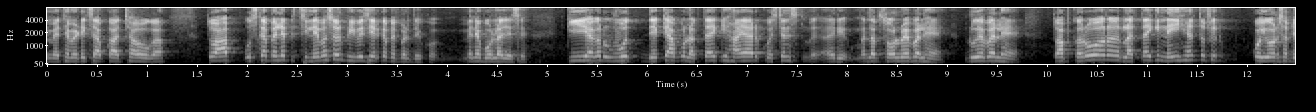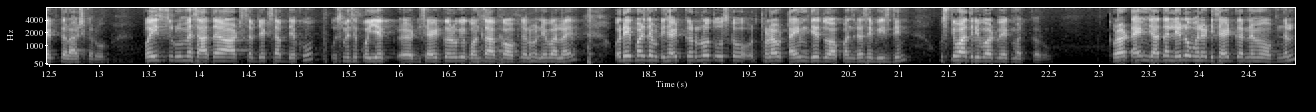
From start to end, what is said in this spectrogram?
मैथमेटिक्स आपका अच्छा होगा। तो आप उसका पहले सिलेबस और प्रीवियस ईयर का पेपर देखो, मैंने बोला जैसे, कि अगर वो देख के आपको लगता है कि हाँ यार क्वेश्चन मतलब सॉल्वेबल हैं डुएबल हैं तो आप करो, और अगर लगता है कि नहीं है तो फिर कोई और सब्जेक्ट तलाश करो। वही शुरू में सात आठ सब्जेक्ट्स आप देखो, उसमें से कोई एक डिसाइड करो कि कौन सा आपका ऑप्शनल होने वाला है। और एक बार जब डिसाइड कर लो तो उसको थोड़ा टाइम दे दो आप पंद्रह से बीस दिन। उसके बाद रिवर्ट बैक मत करो। थोड़ा टाइम ज़्यादा ले लो, भले डिसाइड करने में ऑप्शनल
